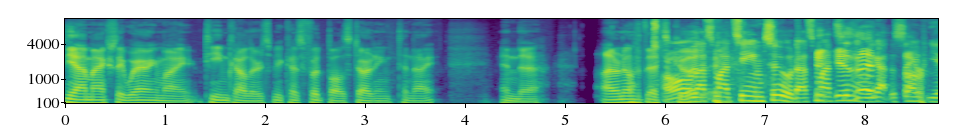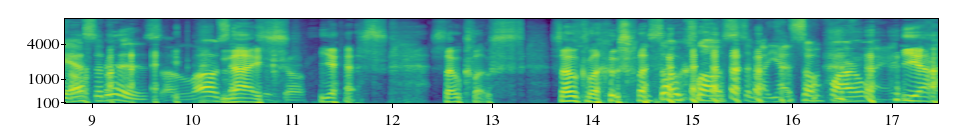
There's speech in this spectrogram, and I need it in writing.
Yeah, I'm actually wearing my team colors because football's starting tonight. And uh, I don't know if that's oh, good. that's my team too. That's my team. it? We got the same. All yes, it right. is. I love San Nice. Francisco. yes. So close. So close. So close, but yet so far away. yeah.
